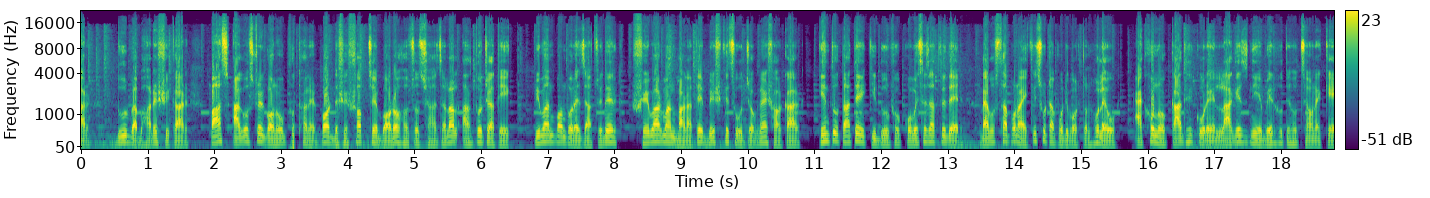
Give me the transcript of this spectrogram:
আর দুর্ব্যবহারের শিকার। পাঁচ আগস্টের গণ অভ্যুত্থানের পর দেশের সবচেয়ে বড় হজরত শাহজালাল আন্তর্জাতিক বিমানবন্দরে যাত্রীদের সেবার মান বাড়াতে বেশ কিছু উদ্যোগ নেয় সরকার। কিন্তু তাতে কি দুর্ভোগ কমেছে যাত্রীদের? ব্যবস্থাপনায় কিছুটা পরিবর্তন হলেও এখনও কাঁধে করে লাগেজ নিয়ে বের হতে হচ্ছে অনেককে।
